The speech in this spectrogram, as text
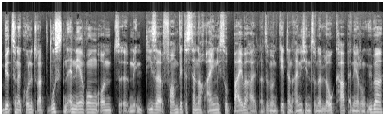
wird zu einer kohlenhydratbewussten Ernährung und ähm, in dieser Form wird es dann auch eigentlich so beibehalten. Also man geht dann eigentlich in so eine Low-Carb-Ernährung über.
